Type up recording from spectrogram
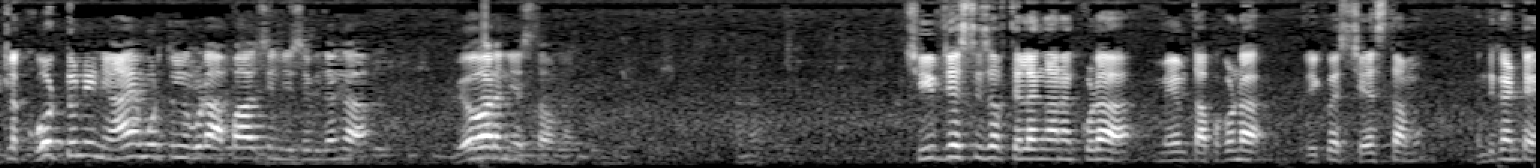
ఇట్లా కోర్టుని న్యాయమూర్తులను కూడా అపహాస్యం చేసే విధంగా వ్యవహారం చేస్తా ఉన్నారు. చీఫ్ జస్టిస్ ఆఫ్ తెలంగాణకు కూడా మేము తప్పకుండా రిక్వెస్ట్ చేస్తాము. ఎందుకంటే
